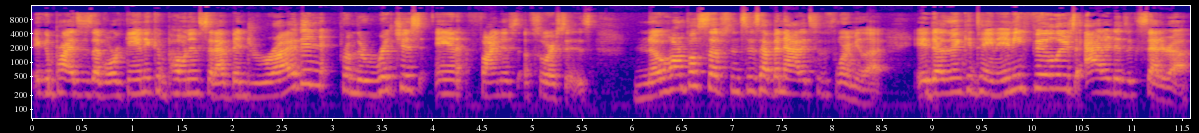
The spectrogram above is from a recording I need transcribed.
It comprises of organic components that have been derived from the richest and finest of sources. No harmful substances have been added to the formula. It doesn't contain any fillers, additives, etc.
